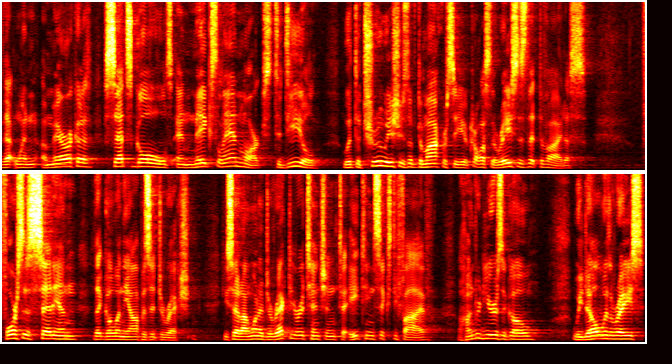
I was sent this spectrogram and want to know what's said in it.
that when America sets goals and makes landmarks to deal with the true issues of democracy across the races that divide us, forces set in that go in the opposite direction. He said, I want to direct your attention to 1865. A 100 years ago, we dealt with race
